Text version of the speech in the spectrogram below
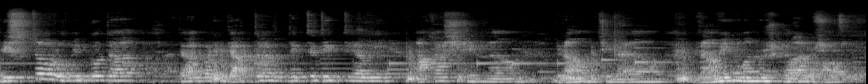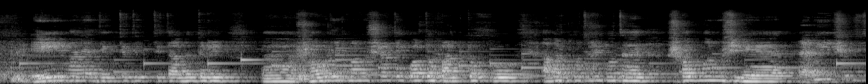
বিস্তর অভিজ্ঞতা তারপরে যাত্রা দেখতে দেখতে আমি আকাশ চিনলাম গ্রাম চিনলাম গ্রামের মানুষ এই মানে দেখতে দেখতে তার ভেতরে আহ, শহরের মানুষের সাথে কত পার্থক্য আবার কোথায় কোথায় সব মানুষই এক। হ্যাঁ। এই সমস্ত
